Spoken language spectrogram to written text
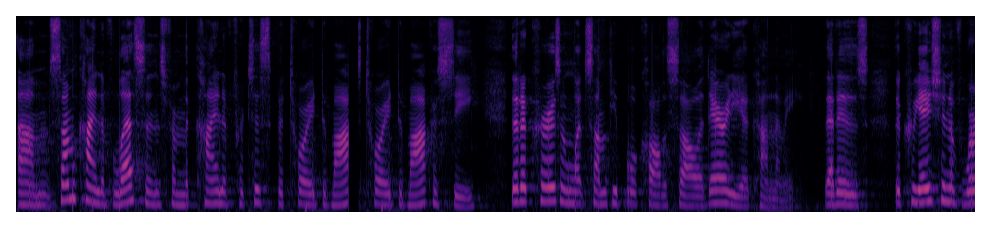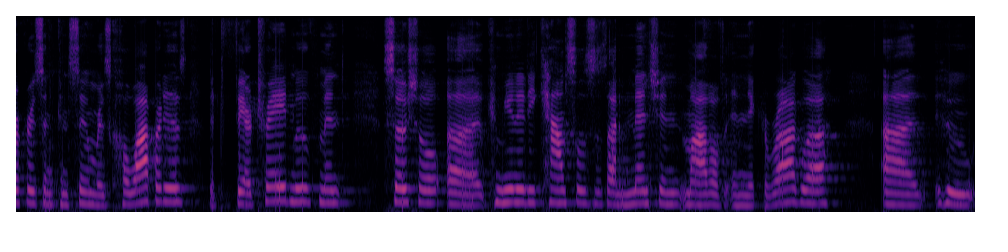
um, some kind of lessons from the kind of participatory democracy that occurs in what some people call the solidarity economy? That is, the creation of workers and consumers cooperatives, the fair trade movement, social uh, community councils, as I mentioned, modeled in Nicaragua, uh, who,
